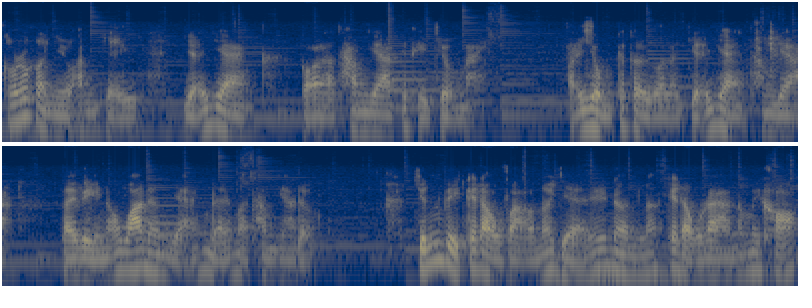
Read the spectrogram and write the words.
có rất là nhiều anh chị dễ dàng gọi là tham gia cái thị trường này. Phải dùng cái từ gọi là dễ dàng tham gia tại vì nó quá đơn giản để mà tham gia được. Chính vì cái đầu vào nó dễ nên nó cái đầu ra nó mới khó.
